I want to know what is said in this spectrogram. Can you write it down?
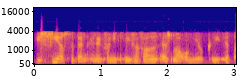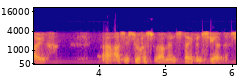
die seerste ding eintlik van die knievervanging is maar om jou knie te buig uh, as jy so geswel en styf en seer is.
